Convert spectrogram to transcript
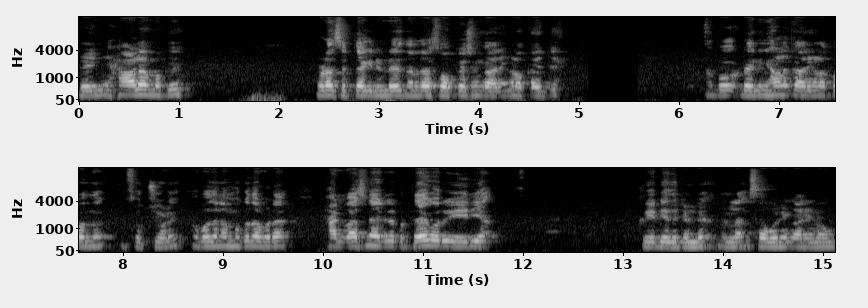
ഡൈനിങ് ഹാൾ നമുക്ക് ഇവിടെ സെറ്റ് ആക്കിയിട്ടുണ്ട്. നല്ല സോക്കേഷും കാര്യങ്ങളൊക്കെ ആയിട്ട്. അപ്പോൾ ഡൈനിങ് ഹാളും കാര്യങ്ങളൊക്കെ ഒന്ന് സൂക്ഷിച്ചോളി. അപ്പോൾ തന്നെ നമുക്കിത് അവിടെ ഹാൻഡ് വാഷിനായിട്ട് പ്രത്യേക ഒരു ഏരിയ ക്രിയേറ്റ് ചെയ്തിട്ടുണ്ട്. നല്ല സൗകര്യവും കാര്യങ്ങളും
